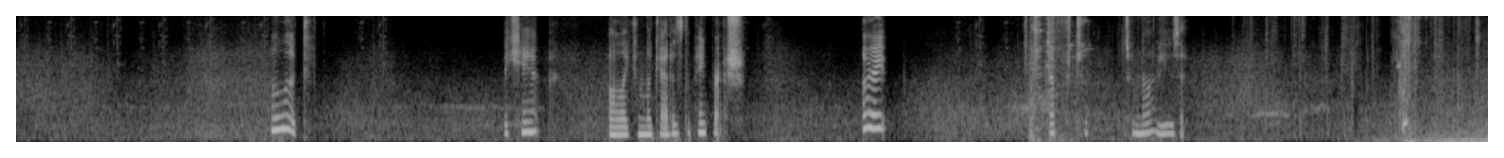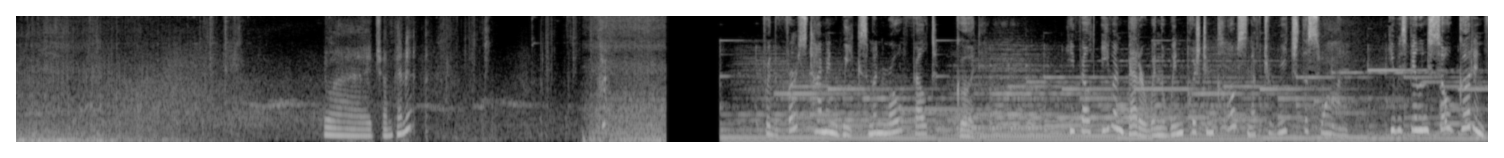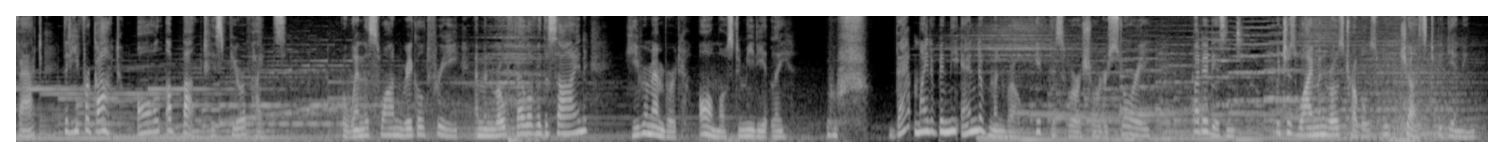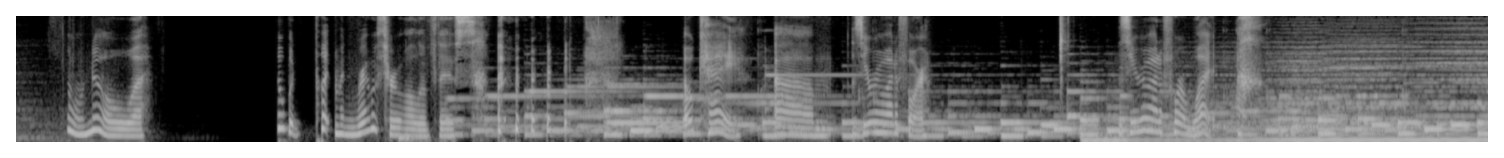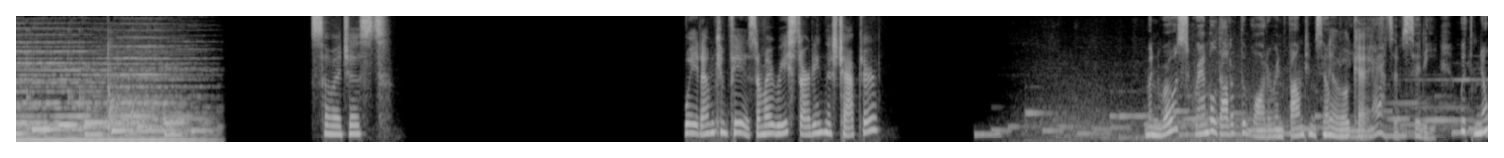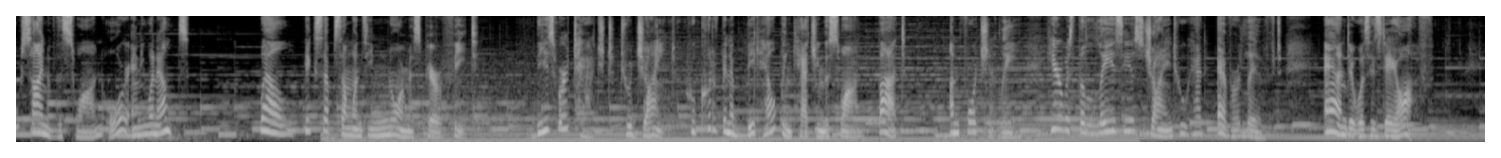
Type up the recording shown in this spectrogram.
Oh look. I can't. All I can look at is the paintbrush. Alright. F to, to not use it. Do I jump in it? For the first time in weeks, Monroe felt good. He felt even better when the wind pushed him close enough to reach the swan. He was feeling so good, in fact, that he forgot all about his fear of heights. But when the swan wriggled free and Monroe fell over the side, he remembered almost immediately. Oof. That might have been the end of Monroe if this were a shorter story, but it isn't, which is why Monroe's troubles were just beginning. Oh no. Who would put Monroe through all of this? okay. Um, zero out of four. Zero out of four what? so I just... Wait, I'm confused. Am I restarting this chapter? Monroe scrambled out of the water and found himself No, in a massive city with no sign of the swan or anyone else. Well, except someone's enormous pair of feet. These were attached to a giant who could have been a big help in catching the swan, but unfortunately, here was the laziest giant who had ever lived, and it was his day off.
